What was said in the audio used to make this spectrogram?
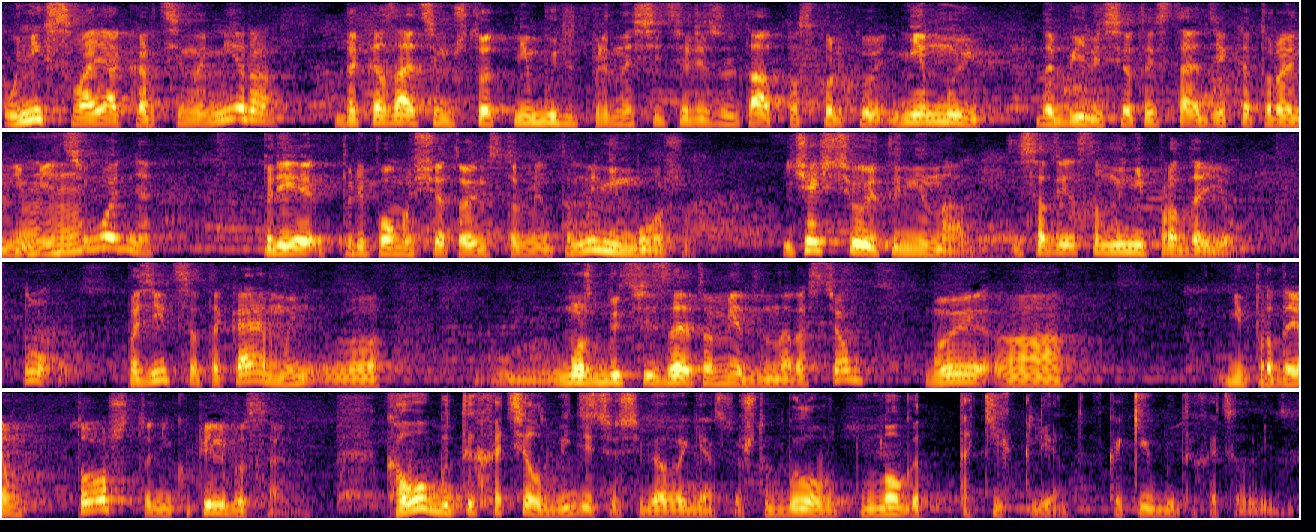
у них своя картина мира, доказать им, что это не будет приносить результат, поскольку не мы добились этой стадии, которую они имеют сегодня, при, при помощи этого инструмента мы не можем. И чаще всего это не надо. И, соответственно, мы не продаем. Ну, позиция такая, мы, э, может быть, из-за этого медленно растем, мы э, не продаем то, что не купили бы сами. Кого бы ты хотел видеть у себя в агентстве, чтобы было вот много таких клиентов? Каких бы ты хотел видеть?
